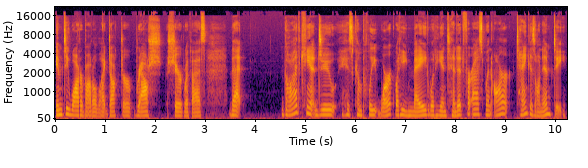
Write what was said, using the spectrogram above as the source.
empty water bottle, like Dr. Rausch shared with us, that God can't do his complete work, what he made, what he intended for us, when our tank is on empty.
